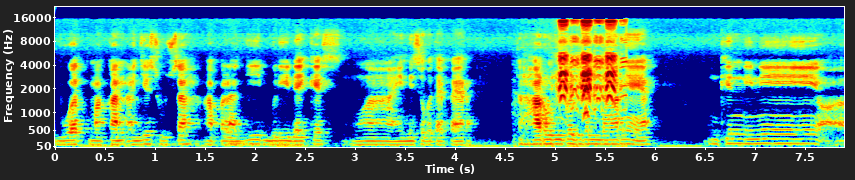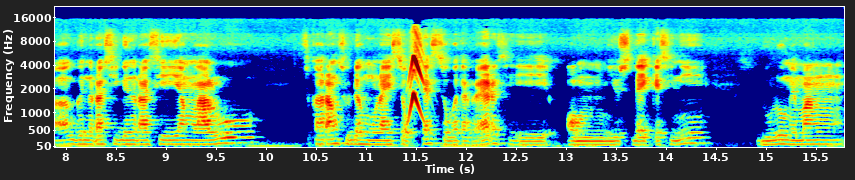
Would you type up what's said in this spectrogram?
buat makan aja susah apalagi beli diecast wah ini sobat TPR terharu juga sih mendengarnya ya. Mungkin ini eh, generasi-generasi yang lalu sekarang sudah mulai sukses sobat TPR si Om Yus Diecast ini. Dulu memang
